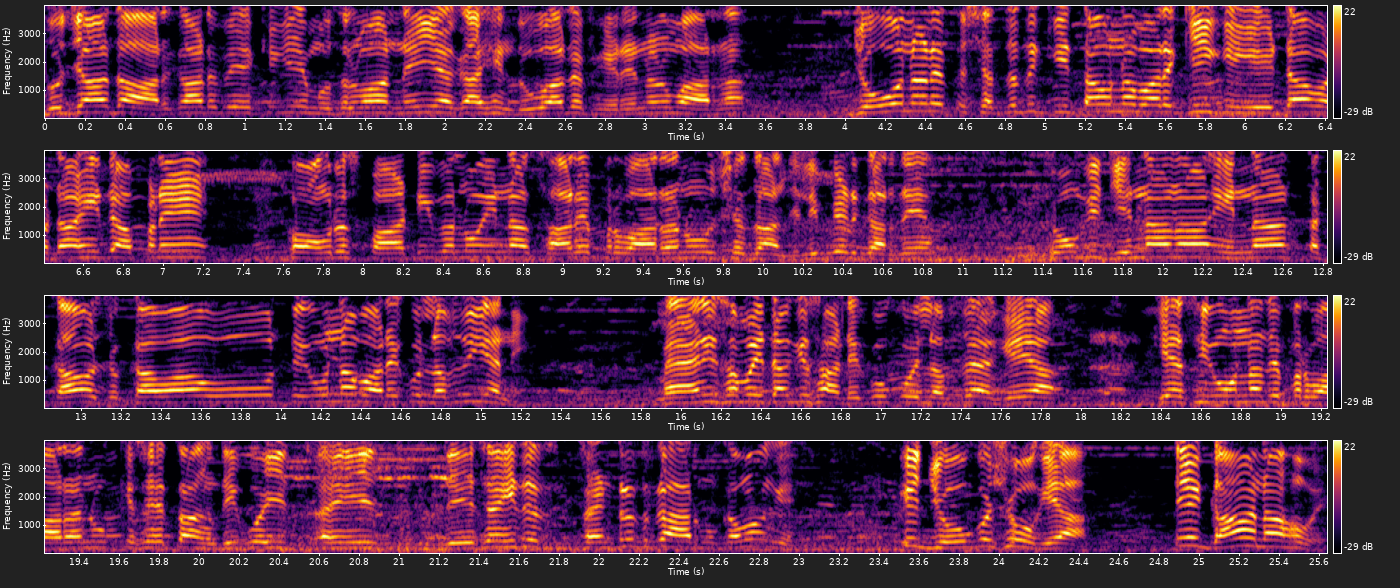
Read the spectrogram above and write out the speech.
ਦੂਜਾ ਆਧਾਰ ਕਾਰਡ ਵੇਖ ਕੇ ਇਹ ਮੁਸਲਮਾਨ ਨਹੀਂ ਹੈਗਾ, ਹਿੰਦੂ ਆ ਤੇ ਫਿਰ ਇਹਨਾਂ ਨੂੰ ਮਾਰਨਾ। ਜੋ ਉਹਨਾਂ ਨੇ ਤਸ਼ੱਦਦ ਕੀਤਾ, ਉਹਨਾਂ ਬਾਰੇ ਕੀ ਕੀ ਏਡਾ ਵੱਡਾ ਅਸੀਂ ਤਾਂ ਆਪਣੇ ਕਾਂਗਰਸ ਪਾਰਟੀ ਵੱਲੋਂ ਇਹਨਾਂ ਸਾਰੇ ਪਰਿਵਾਰਾਂ ਨੂੰ ਸ਼ਰਧਾਂਜਲੀ ਭੇਟ ਕਰਦੇ ਹਾਂ। ਕਿਉਂਕਿ ਜਿਨ੍ਹਾਂ ਨਾਲ ਇੰਨਾ ਧੱਕਾ ਹੋ ਚੁੱਕਾ ਵਾ, ਉਹ ਤੇ ਉਹਨਾਂ ਬਾਰੇ ਕੋਈ ਲਫ਼ਜ਼ ਹੀ ਨਹੀਂ। ਮੈਂ ਨਹੀਂ ਸਮਝਦਾ ਕਿ ਸਾਡੇ ਕੋਲ ਕੋਈ ਲਫ਼ਜ਼ ਹੈਗੇ ਆ ਕਿ ਅਸੀਂ ਉਹਨਾਂ ਦੇ ਪਰਿਵਾਰਾਂ ਨੂੰ ਕਿਸੇ ਢੰਗ ਦੀ ਕੋਈ ਅਸੀਂ ਦੇਸ਼ ਅਸੀਂ ਤੇ ਸੈਂਟਰ ਸਰਕਾਰ ਨੂੰ ਕਵਾਂਗੇ ਕਿ ਜੋ ਕੁਝ ਹੋ ਗਿਆ ਇਹ ਗਾਹ ਨਾ ਹੋਵੇ।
